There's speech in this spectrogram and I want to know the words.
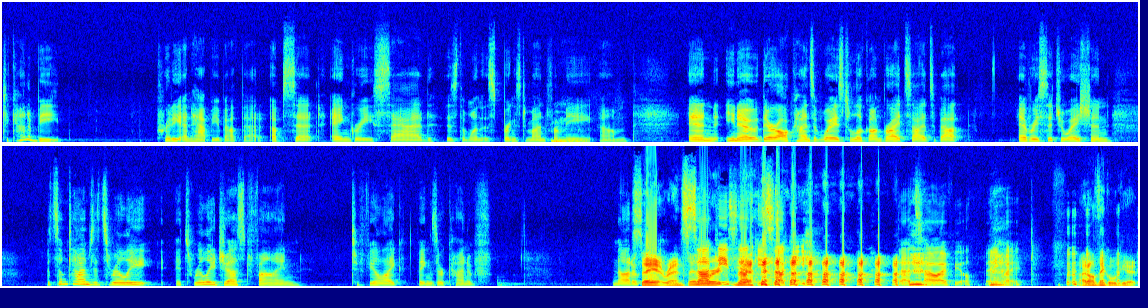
to kind of be pretty unhappy about that. Upset, angry, sad is the one that springs to mind for me. Um, and, you know, there are all kinds of ways to look on bright sides about every situation, but sometimes it's really it's really just fine to feel like things are kind of not okay. Say it, Ren. Say sucky, sucky, Yeah. sucky. That's how I feel. Anyway. I don't think we'll get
